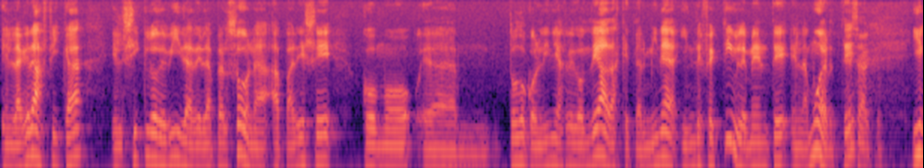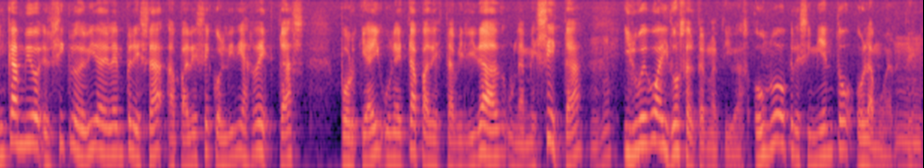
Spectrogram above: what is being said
en la gráfica el ciclo de vida de la persona aparece como em, todo con líneas redondeadas que termina indefectiblemente en la muerte. Exacto. Y en cambio el ciclo de vida de la empresa aparece con líneas rectas porque hay una etapa de estabilidad, una meseta, y luego hay dos alternativas, o un nuevo crecimiento o la muerte.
